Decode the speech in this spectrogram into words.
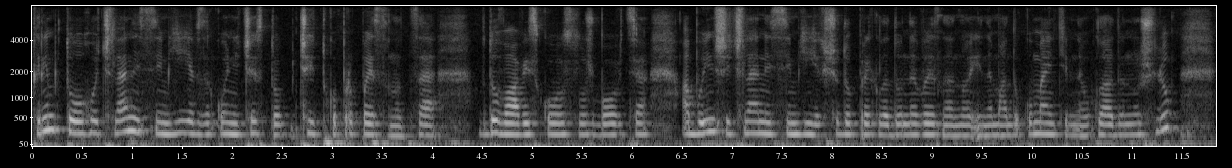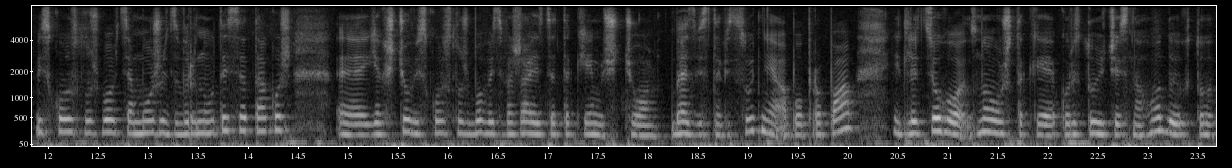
Крім того, члени сім'ї є в законі чисто чітко прописано це вдова військовослужбовця або інші члени сім'ї, якщо до прикладу не визнано і нема документів, не укладено шлюб військовослужбовця, можуть звернутися також, е, якщо військовослужбовець вважається таким, що безвісно відсутній або пропав. І для цього знову ж таки, користуючись нагодою, хто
